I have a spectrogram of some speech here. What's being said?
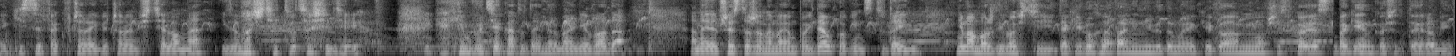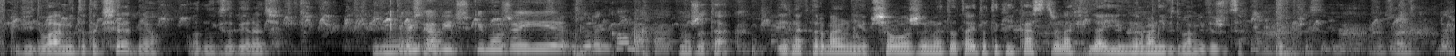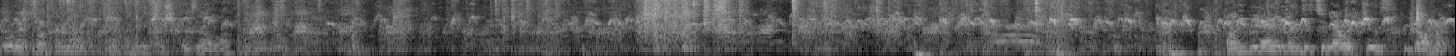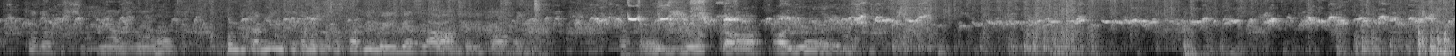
jaki syfek wczoraj wieczorem ścielone i zobaczcie tu co się dzieje. Jak im wycieka tutaj normalnie woda. A najlepsze jest to, że one mają poidełko, więc tutaj nie ma możliwości takiego chlapania nie wiadomo jakiego, a mimo wszystko jest bagienko się tutaj robi. Widłami to tak średnio od nich zabierać. Wiem, Rękawiczki może i rękoma, tak. Może tak. Jednak normalnie je przełożymy tutaj do takiej kastry na chwilę i normalnie widłami wyrzucę. Muszę sobie w ogóle Do góry trochę, no. nie przeszkadzała. Pan wie i będziecie miały czysty domek. To do zmiany, nie? Tak. Tą witaminki to może zostawimy i ja zlałam tylko. Brzutko, ojej.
